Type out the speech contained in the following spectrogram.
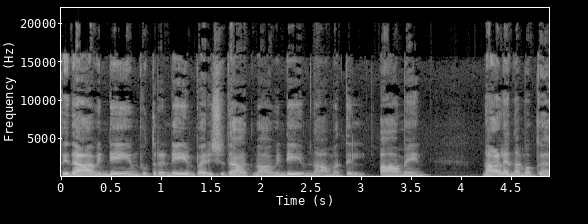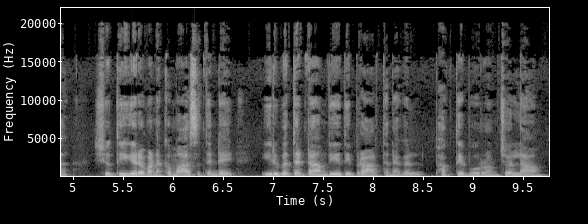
പിതാവിന്റെയും പുത്രന്റെയും പരിശുദ്ധാത്മാവിന്റെയും നാമത്തിൽ ആമേൻ. നാളെ നമുക്ക് ശുദ്ധീകര മാസത്തിന്റെ ഇരുപത്തെട്ടാം തീയതി പ്രാർത്ഥനകൾ ഭക്തിപൂർവം ചൊല്ലാം.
